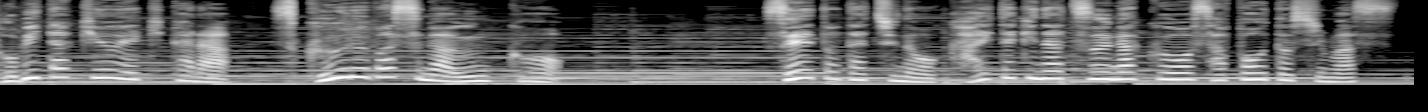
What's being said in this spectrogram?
飛田急駅からスクールバスが運行。生徒たちの快適な通学をサポートします。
